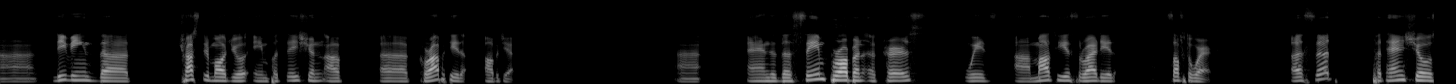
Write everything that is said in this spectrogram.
uh, leaving the trusted module in position of a corrupted object. Uh, and the same problem occurs with uh, multi-threaded software. A third potential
